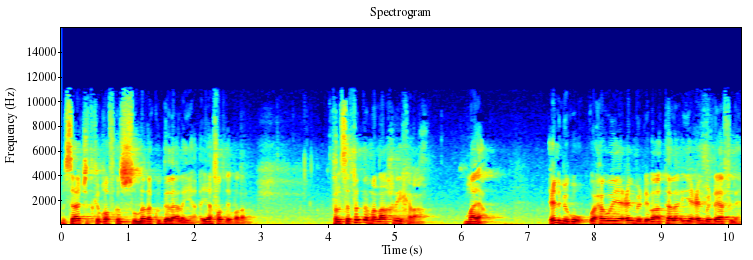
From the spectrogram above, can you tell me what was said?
masaajidka qofka sunnada ku dadaalaya ayaa fadli badan. Falsafadda ma la akhriyi karaa? Maya. Cilmigu waxa weeye cilmi dhibaato leh iyo cilmi dheef leh.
